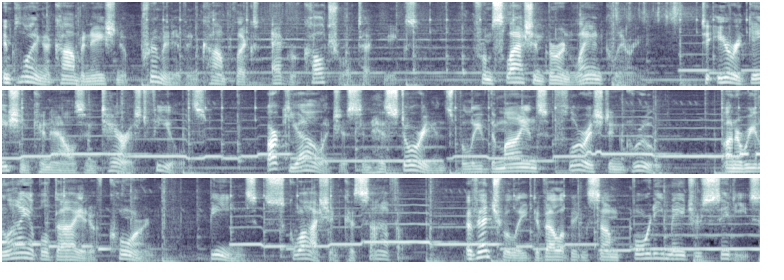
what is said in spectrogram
Employing a combination of primitive and complex agricultural techniques, from slash and burn land clearing to irrigation canals and terraced fields, archaeologists and historians believe the Mayans flourished and grew on a reliable diet of corn, beans, squash, and cassava eventually developing some 40 major cities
